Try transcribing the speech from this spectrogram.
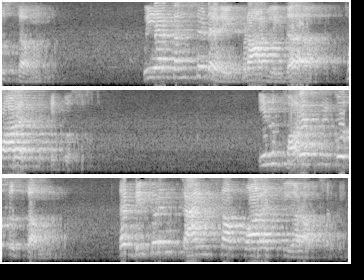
ecosystem, we are considering broadly the forest ecosystem. In forest ecosystem, the different kinds of forests you are observing.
